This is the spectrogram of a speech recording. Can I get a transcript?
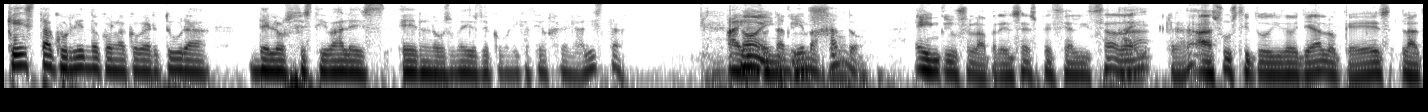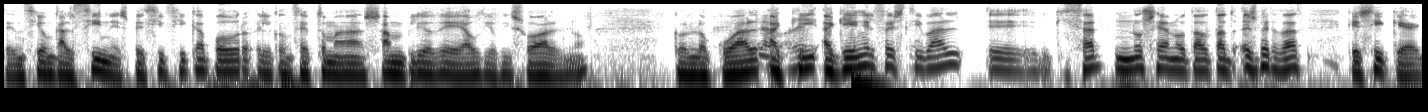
¿Qué está ocurriendo con la cobertura de los festivales en los medios de comunicación generalistas? Ha ido también bajando e incluso la prensa especializada ha sustituido ya lo que es la atención al cine específica por el concepto más amplio de audiovisual, ¿no? Con lo cual, aquí, aquí en el festival eh, quizá no se ha notado tanto. Es verdad que sí, que,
